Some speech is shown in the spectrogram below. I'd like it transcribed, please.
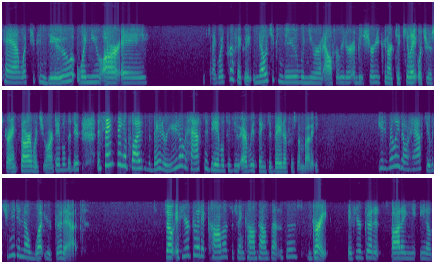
can, what you can do when you are a segued perfectly. Know what you can do when you're an alpha reader, and be sure you can articulate what your strengths are, and what you aren't able to do. The same thing applies to the beta. You don't have to be able to do everything to beta for somebody. You really don't have to, but you need to know what you're good at. So if you're good at commas between compound sentences, great. If you're good at spotting, you know,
